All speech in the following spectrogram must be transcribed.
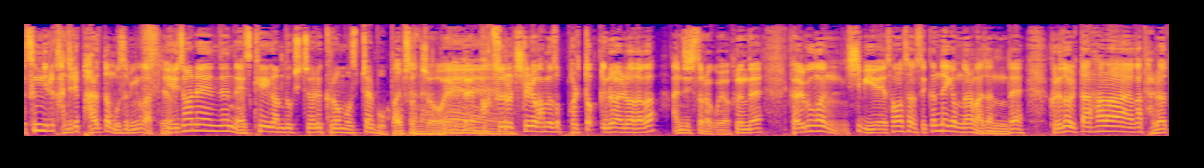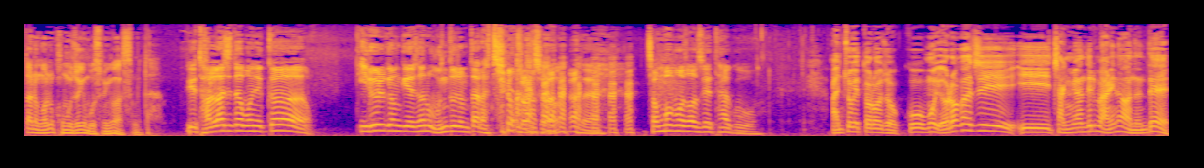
승리를 간절히 바랐던 모습인 것 같아요. 예전에는 SK 감독 시절에 그런 모습 잘 못 봤잖아요. 없었죠. 예. 네. 근데 박수를 치려고 하면서 벌떡 일어나려다가 앉으시더라고요. 그런데 결국은 12회에 성원 선수의 끝내기 홈런을 맞았는데 그래도 일단 하나가 달렸다는 건 고무적인 모습인 것 같습니다. 이게 달라지다 보니까 일요일 경기에서는 운도 좀 따랐죠. 그렇죠. 네. 정범호 선수의 타구. 안쪽에 떨어졌고 뭐 여러 가지 이 장면들이 많이 나왔는데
